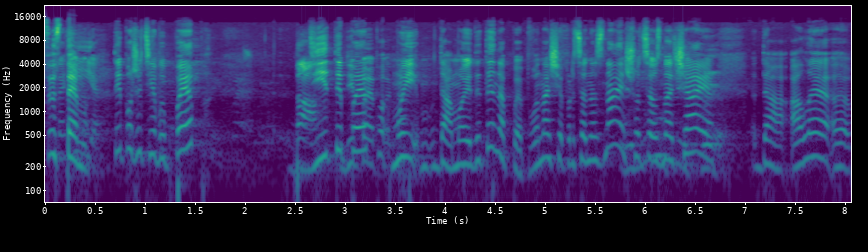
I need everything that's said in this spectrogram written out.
Система. Ти пожиттєвий ПЕП. Діти Ді ПЕП, мої, да, моя дитина ПЕП, вона ще про це не знає, що це означає. Да, але е,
